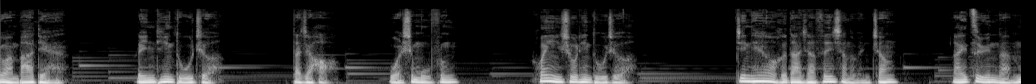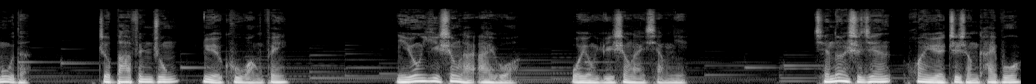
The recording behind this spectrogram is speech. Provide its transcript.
晚八点，聆听读者。大家好，我是沐风，欢迎收听读者。今天要和大家分享的文章，来自于楠木的《这八分钟虐哭王菲》。你用一生来爱我，我用余生来想你。前段时间，《幻乐之城》开播，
